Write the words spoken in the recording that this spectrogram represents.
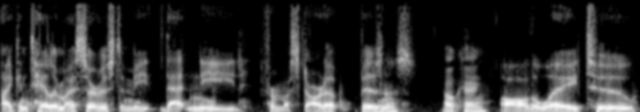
I can tailor my service to meet that need from a startup business. Okay. All the way to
